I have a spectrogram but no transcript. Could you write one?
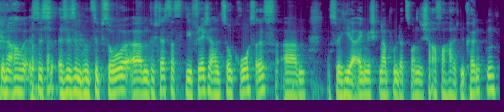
Genau, es ist, es ist im Prinzip so, ähm, durch das, dass die Fläche halt so groß ist, ähm, dass wir hier eigentlich knapp 120 Schafe halten könnten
